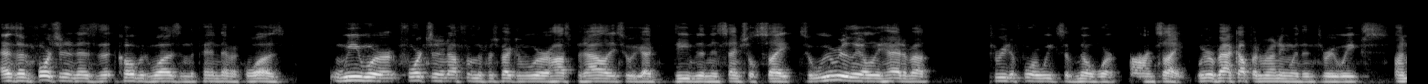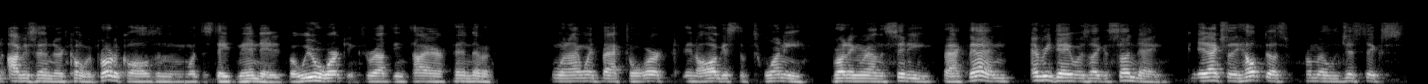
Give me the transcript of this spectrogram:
As unfortunate as the COVID was and the pandemic was, we were fortunate enough from the perspective we were hospitality, so we got deemed an essential site. So we really only had about three to four weeks of no work on site. We were back up and running within three weeks, on, obviously under COVID protocols and what the state mandated, but we were working throughout the entire pandemic. When I went back to work in August of 20, running around the city back then, every day was like a Sunday. It actually helped us from a logistics,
